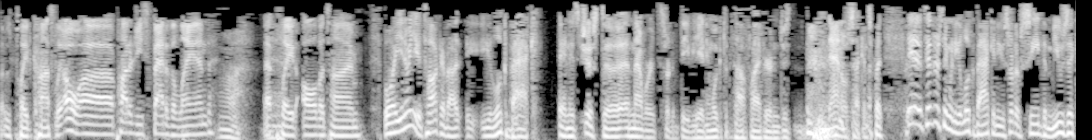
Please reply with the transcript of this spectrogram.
That was played constantly. Oh, uh, Prodigy's "Fat of the Land." Oh, that man. played all the time. Boy, you know, you talk about, you look back, and it's just, uh, and now we're sort of deviating. We'll get to the top five here in just nanoseconds. But yeah, it's interesting when you look back and you sort of see the music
